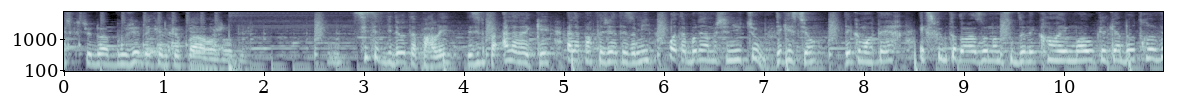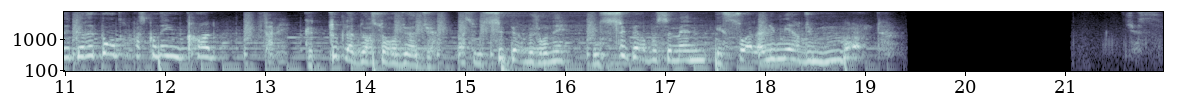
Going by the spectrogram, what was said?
Est-ce que tu dois bouger de quelque part aujourd'hui Si cette vidéo t'a parlé, n'hésite pas à la liker, à la partager à tes amis ou à t'abonner à ma chaîne YouTube. Des questions, des commentaires, exprime-toi dans la zone en dessous de l'écran et moi ou quelqu'un d'autre va te répondre parce qu'on est une grande famille. Que toute la gloire soit rendue à Dieu. Passe une superbe journée, une superbe semaine et sois la lumière du monde. Yes.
